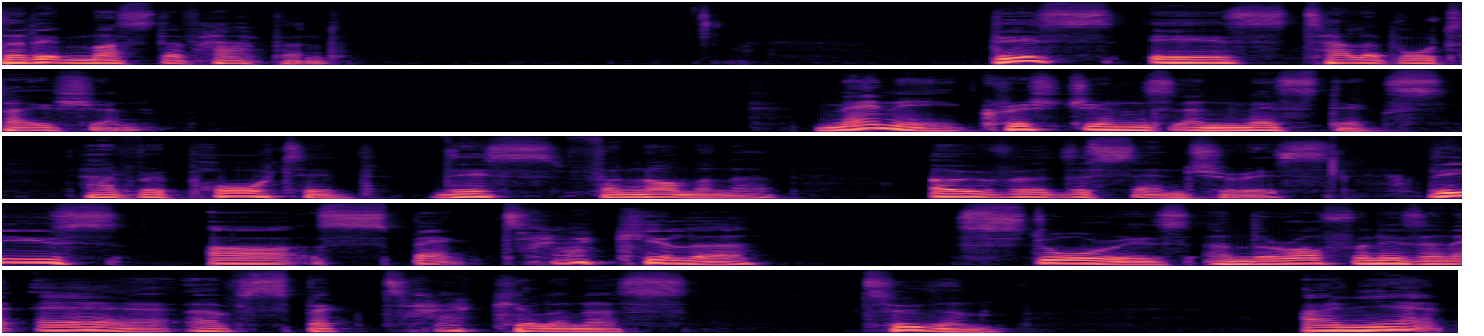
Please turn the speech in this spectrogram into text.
that it must have happened. This is teleportation. Many Christians and mystics have reported this phenomenon over the centuries. These are spectacular stories, and there often is an air of spectacularness to them. And yet,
